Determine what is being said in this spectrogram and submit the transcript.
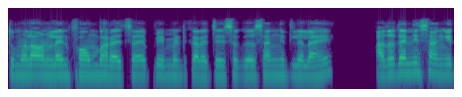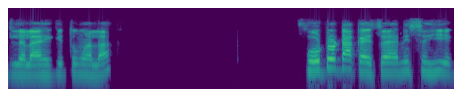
तुम्हाला ऑनलाईन फॉर्म भरायचा आहे, पेमेंट करायचं आहे, सगळं सांगितलेलं आहे. आता त्यांनी सांगितलेलं आहे, की तुम्हाला फोटो टाकायचा आहे आणि सही एक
